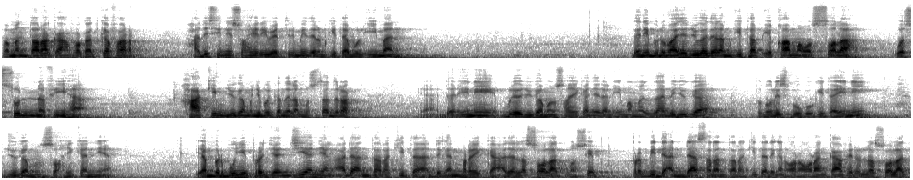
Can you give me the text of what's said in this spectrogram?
Faman tarakah fakat kafar. Hadis ini sahih riwayat Tirmidzi dalam kitabul iman dan Ibnu Majah juga dalam kitab Iqamah was Salah was Sunnah fiha. Hakim juga menyebutkan dalam Mustadrak. Ya, dan ini beliau juga mensahihkannya dan Imam Az-Zahabi juga penulis buku kita ini juga mensahihkannya. Yang berbunyi perjanjian yang ada antara kita dengan mereka adalah solat. Maksudnya perbedaan dasar antara kita dengan orang-orang kafir adalah solat.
